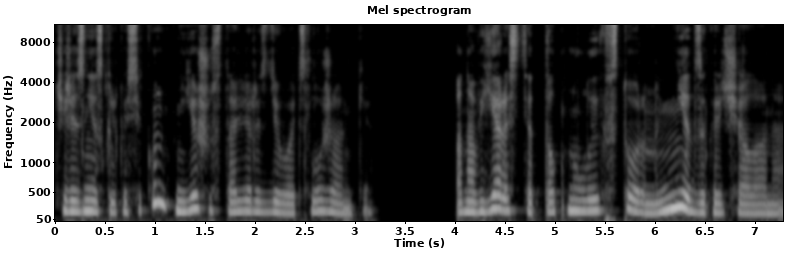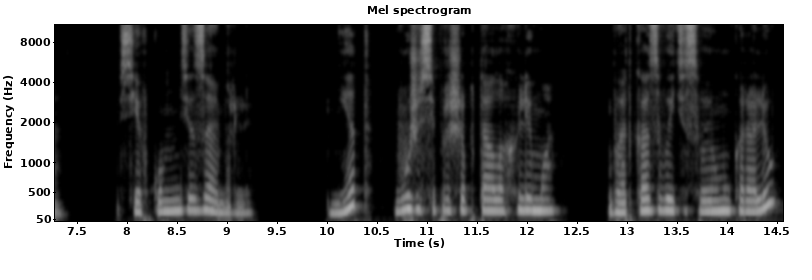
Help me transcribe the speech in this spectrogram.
Через несколько секунд Ньешу стали раздевать служанки. Она в ярости оттолкнула их в сторону. «Нет!» — закричала она. Все в комнате замерли. «Нет?» — в ужасе прошептала Халима. «Вы отказываете своему королю?»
